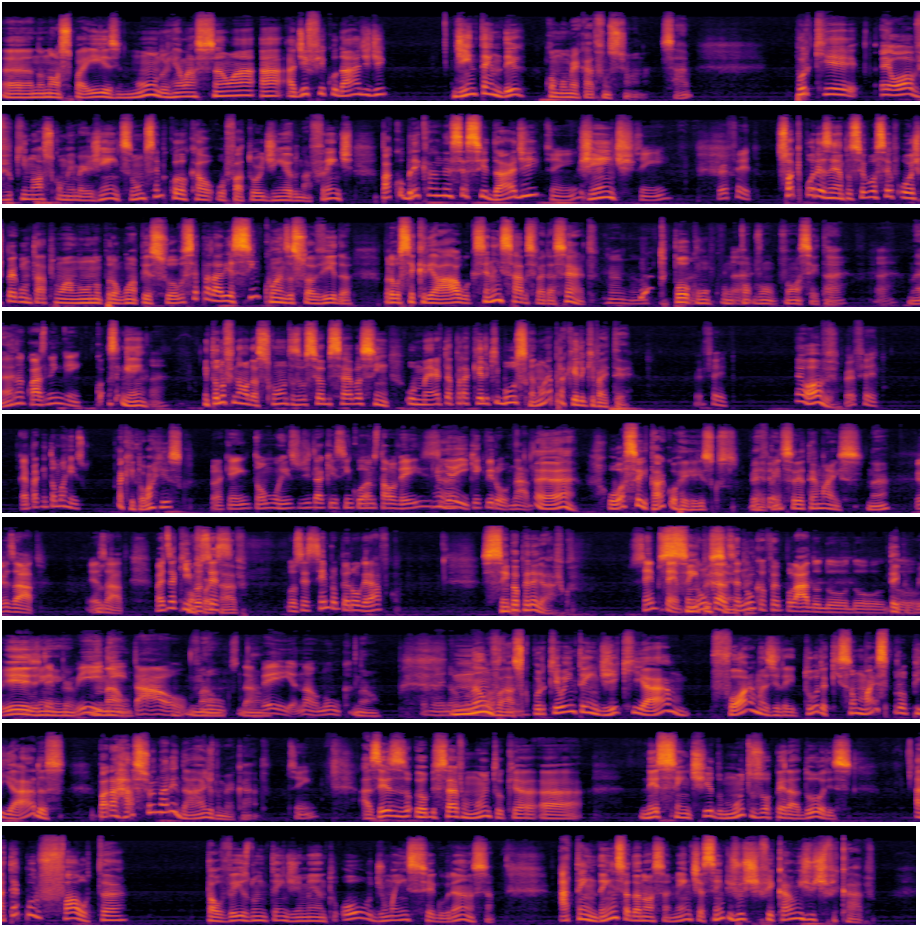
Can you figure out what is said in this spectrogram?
uh, no nosso país no mundo em relação à dificuldade de, de entender como o mercado funciona, sabe? Porque é óbvio que nós, como emergentes, vamos sempre colocar o fator dinheiro na frente para cobrir aquela necessidade Sim. gente. Sim, perfeito. Só que, por exemplo, se você hoje perguntar para um aluno, para alguma pessoa, você pararia cinco anos da sua vida para você criar algo que você nem sabe se vai dar certo? Uhum. Muito pouco é. vão, vão, vão, aceitar. É. É. Né? Quase ninguém. Quase ninguém. É. Então, no final das contas, você observa assim: o mérito é para aquele que busca, não é para aquele que vai ter. Perfeito, É óbvio, perfeito. É pra quem toma risco. Para quem toma risco. Pra quem toma o risco de daqui cinco anos, talvez. E É. aí, o que, que virou? Nada. É. Ou aceitar correr riscos. De Perfeito. repente seria até mais, né? Exato. Exato. Mas aqui, você, você sempre operou gráfico? Sempre operei gráfico. Sempre, sempre. Sempre, nunca, Você sempre. nunca foi pro lado do. do, do Tape do reading, tape reading não. e tal, Não, fluxo da não. veia. Não, nunca. Não. Também não, Não, gosto, né? Vasco, porque eu entendi que há formas de leitura que são mais apropriadas para a racionalidade do mercado. Sim. Às vezes eu observo muito que, a- a- nesse sentido, muitos operadores, até por falta, talvez, do entendimento ou de uma insegurança, a tendência da nossa mente é sempre justificar o injustificável.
